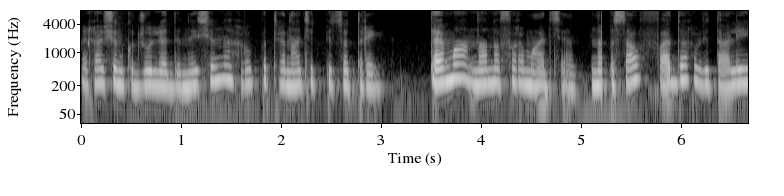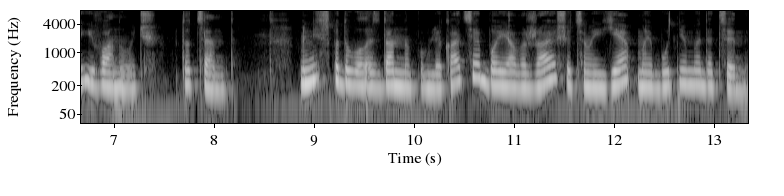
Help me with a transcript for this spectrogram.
Геращенко Джулія Денисівна, група 13503. Тема наноформація. Написав Федор Віталій Іванович, доцент. Мені сподобалась дана публікація, бо я вважаю, що це є майбутнє медицини.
